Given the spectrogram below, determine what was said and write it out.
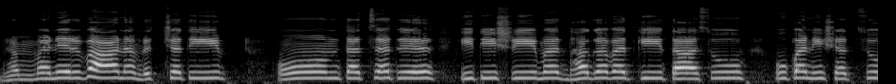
ब्रह्मनिर्वाणमृच्छति। ॐ तत्सत् इति श्रीमद्भगवद्गीतासु उपनिषत्सु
